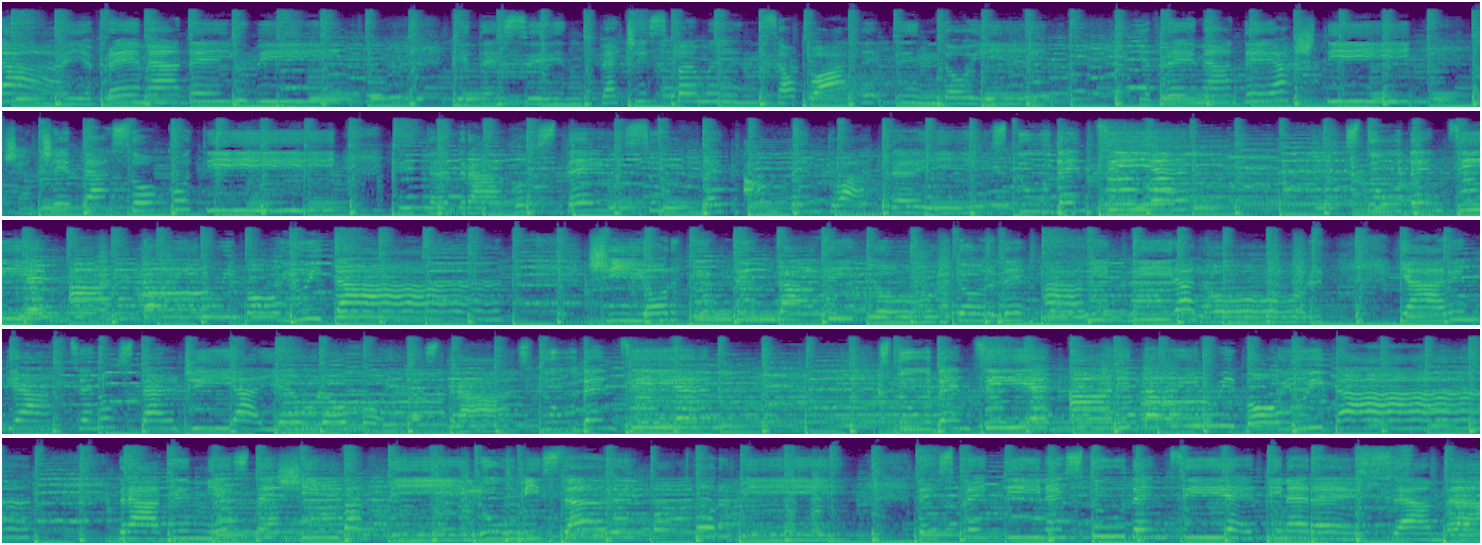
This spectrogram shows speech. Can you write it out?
ta e vremea de iubit. Câte sunt pe acest pământ sau poate îndoi E vremea de a ști și a începe să... o nostalgia eu l-o voi păstra Studenție, studenție, anii tăi nu-i voi uita. Drag îmi este și-mi va fi lumii să-i pot vorbi. Despre tine, studenție, tinerețea mea.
